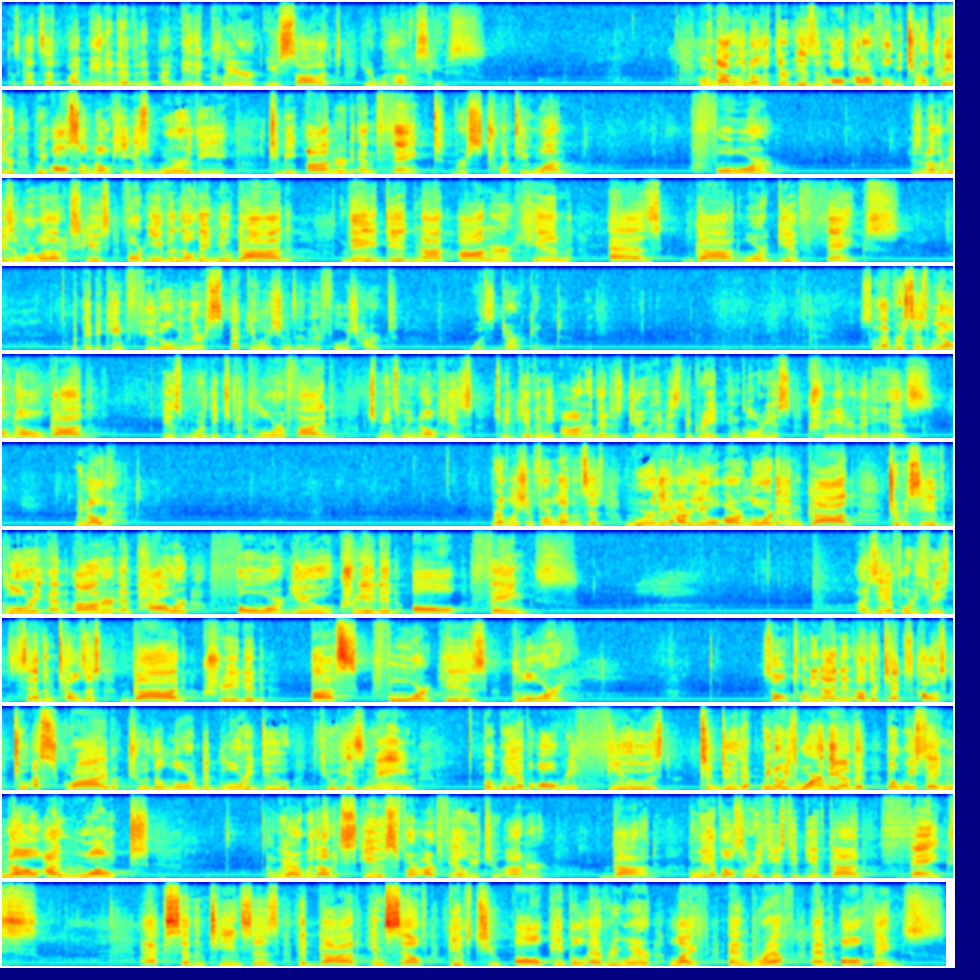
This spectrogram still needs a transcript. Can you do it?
Because God said, I made it evident, I made it clear, you saw it, you're without excuse. And we not only know that there is an all powerful eternal creator, we also know he is worthy to be honored and thanked. Verse 21. For, here's another reason we're without excuse. For even though they knew God, they did not honor him as God or give thanks. But they became futile in their speculations, and their foolish heart was darkened. So that verse says we all know God is worthy to be glorified, which means we know he is to be given the honor that is due him as the great and glorious creator that he is. We know that. Revelation 4:11 says, "Worthy are you, our Lord and God, to receive glory and honor and power, for you created all things." Isaiah 43 7 tells us God created us for his glory. Psalm 29 and other texts call us to ascribe to the Lord the glory due to his name. But we have all refused to do that. We know he's worthy of it, but we say, no, I won't. And we are without excuse for our failure to honor God. And we have also refused to give God thanks. Acts 17 says that God Himself gives to all people everywhere life and breath and all things.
